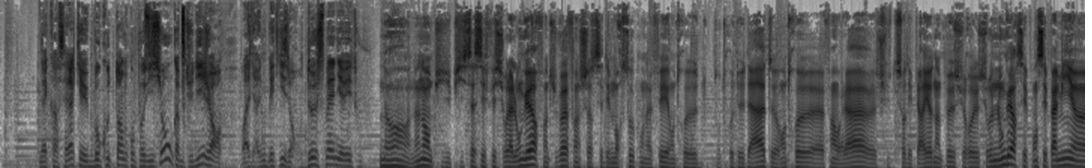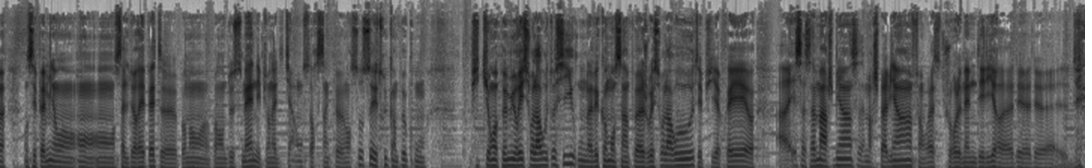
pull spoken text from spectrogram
D'accord c'est à dire qu'il y a eu beaucoup de temps de composition comme tu dis genre on va dire une bêtise genre en deux semaines il y avait tout Non, non, non. Puis, ça s'est fait sur la longueur. Enfin, tu vois. Enfin, c'est des morceaux qu'on a fait entre deux dates, entre. euh, Enfin voilà. euh, Je suis sur des périodes un peu sur une longueur. On s'est pas mis euh, pas mis en, salle de répète euh, pendant pendant deux semaines et puis on a dit tiens on sort cinq euh, morceaux. C'est des trucs un peu qu'on puis qui ont un peu mûri sur la route aussi. On avait commencé un peu à jouer sur la route et puis après euh, ah ça ça marche bien, ça ça marche pas bien. Enfin voilà c'est toujours le même délire euh, de, de, de,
